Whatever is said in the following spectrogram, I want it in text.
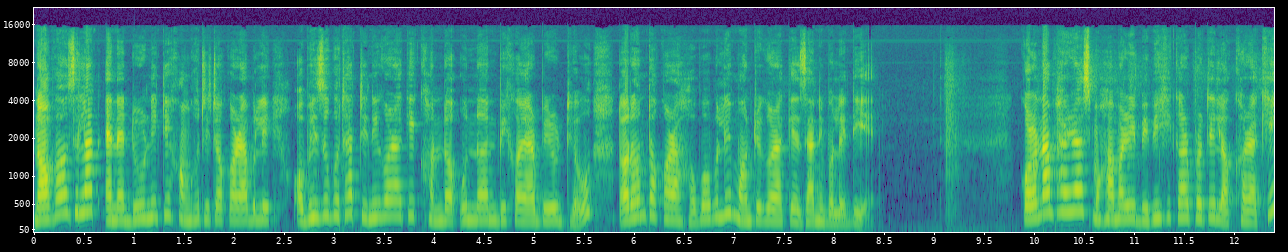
নগাঁও জিলাত এনে দুৰ্নীতি সংঘটিত কৰা বুলি অভিযোগ উঠা তিনিগৰাকী খণ্ড উন্নয়ন বিষয়াৰ বিৰুদ্ধেও তদন্ত কৰা হ'ব বুলি মন্ত্ৰীগৰাকীয়ে জানিবলৈ দিয়ে। কৰনা ভাইৰাছ মহামাৰীৰ বিভীষিকাৰ প্ৰতি লক্ষ্য ৰাখি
